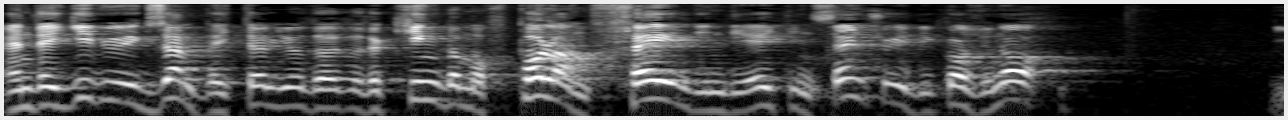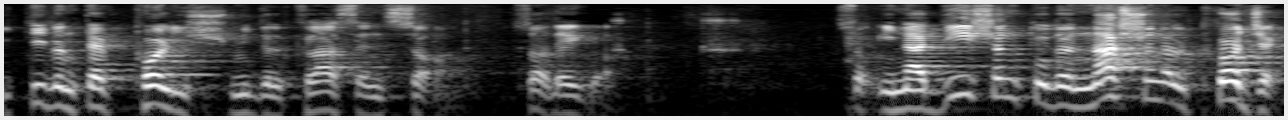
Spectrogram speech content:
And they give you example. They tell you the, the kingdom of Poland failed in the 18th century because, you know, it didn't have Polish middle class and so on. So they go. So in addition to the national project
